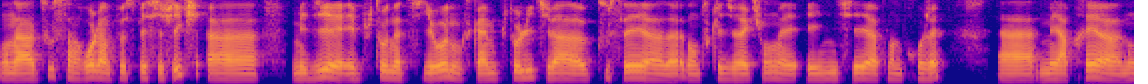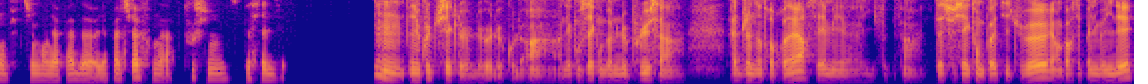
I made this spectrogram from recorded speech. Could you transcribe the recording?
on a tous un rôle un peu spécifique. Euh, Mehdi est, plutôt notre CEO, donc c'est quand même plutôt lui qui va euh, pousser euh, dans toutes les directions et, et initier euh, plein de projets. Euh, mais après, euh, non, effectivement, il n'y a pas de, il y a pas de chef. On a tous une spécialité. Hmm. Et du coup, tu sais que le, le, un, un des conseils qu'on donne le plus à, à de jeunes entrepreneurs, c'est mais euh, il faut, enfin, t'associer avec ton pote si tu veux, et encore c'est pas une bonne idée,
